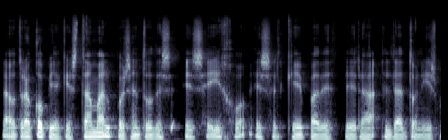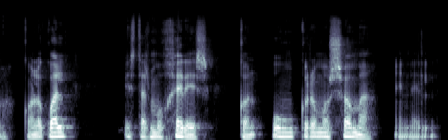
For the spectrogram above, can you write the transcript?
la otra copia que está mal, pues entonces ese hijo es el que padecerá el daltonismo. Con lo cual, estas mujeres con un cromosoma en el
